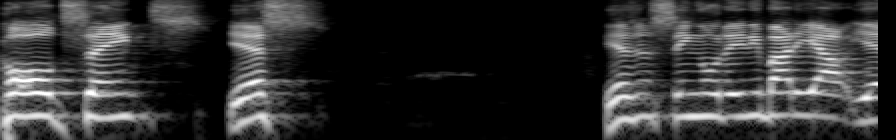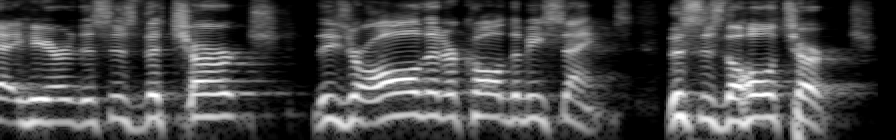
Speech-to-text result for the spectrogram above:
called saints. Yes. He hasn't singled anybody out yet here. This is the church. These are all that are called to be saints. This is the whole church.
